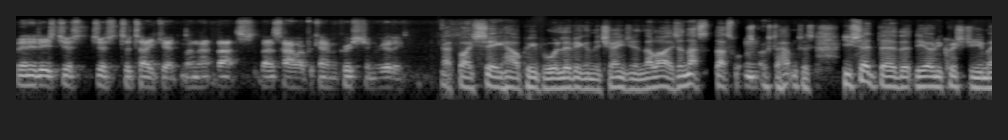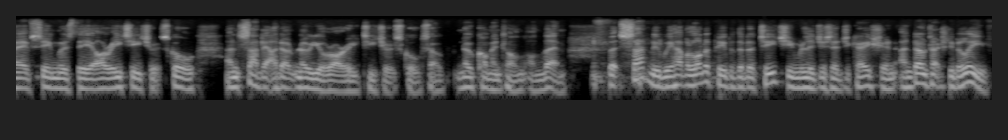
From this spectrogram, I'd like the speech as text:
than it is just just to take it. And that, that's that's how I became a Christian, really. That's by seeing how people were living and the changing in their lives, and that's that's what's mm. supposed to happen to us. You said there that the only Christian you may have seen was the RE teacher at school, and sadly, I don't know your RE teacher at school, so no comment on on them. But sadly, we have a lot of people that are teaching religious education and don't actually believe,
